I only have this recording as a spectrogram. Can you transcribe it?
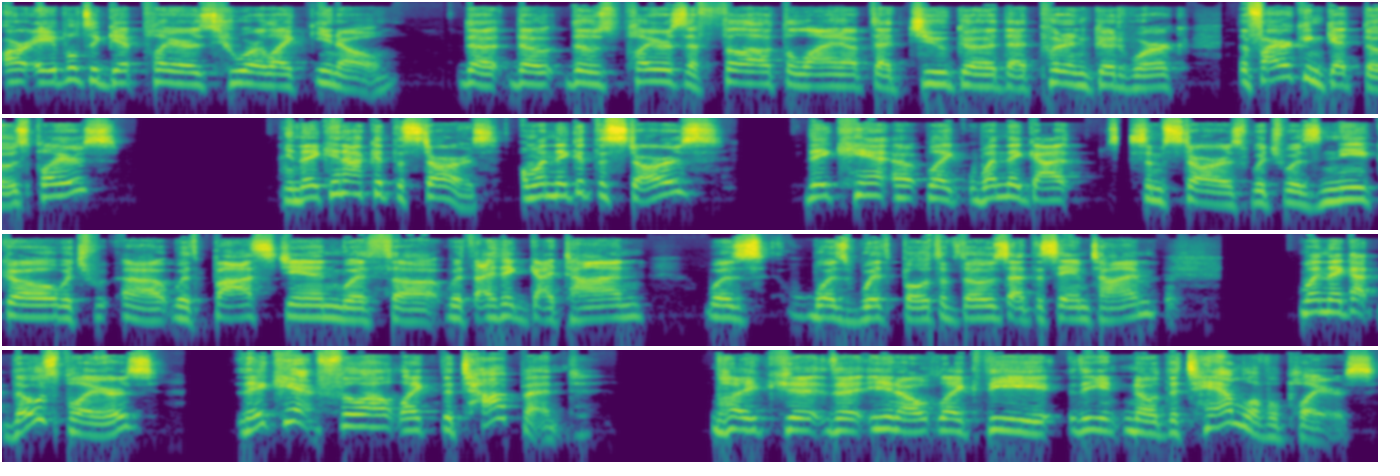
are able to get players who are like, you know, the, the those players that fill out the lineup, that do good, that put in good work. The Fire can get those players, and they cannot get the stars. And when they get the stars, they can't uh, like when they got some stars, which was Nico, which uh, with Bastian, with uh, with I think Gaitan was was with both of those at the same time. When they got those players, they can't fill out like the top end, like uh, the you know like the the no the TAM level players.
